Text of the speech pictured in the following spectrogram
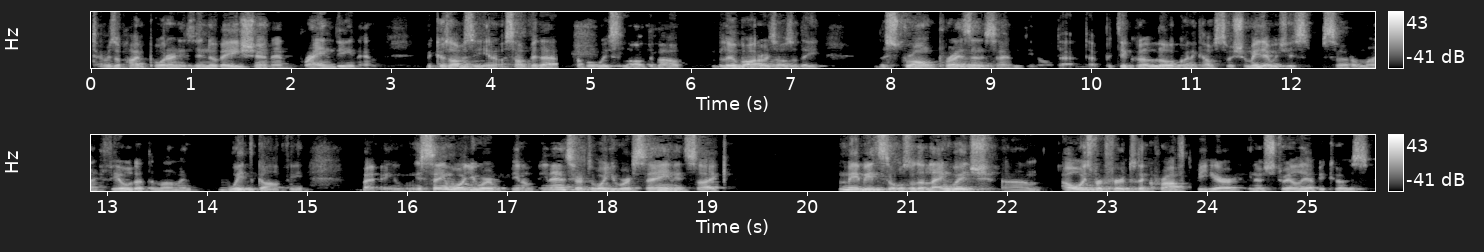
terms of how important is innovation and branding and because obviously you know something that I've always loved about Blue Bottle is also the the strong presence and you know that, that particular look when it comes to social media, which is sort of my field at the moment with coffee. But saying what you were, you know, in answer to what you were saying, it's like maybe it's also the language. Um, I always refer to the craft beer in Australia because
